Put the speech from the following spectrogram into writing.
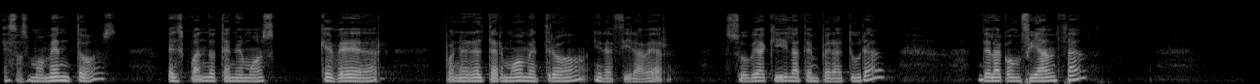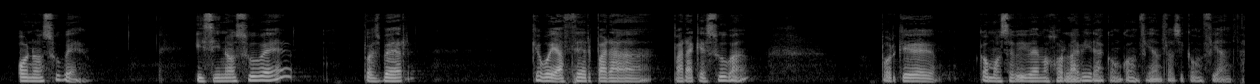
esos momentos, es cuando tenemos que ver, poner el termómetro y decir, a ver, sube aquí la temperatura de la confianza o no sube. Y si no sube, pues ver qué voy a hacer para, para que suba, porque cómo se vive mejor la vida con confianzas y confianza.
